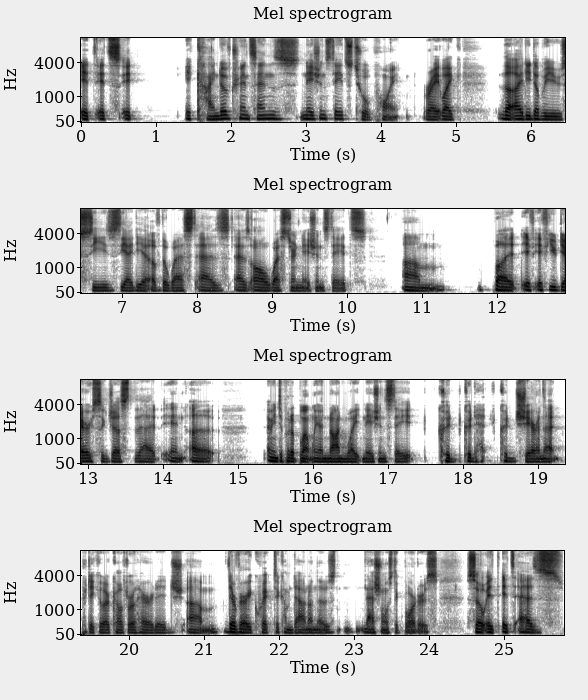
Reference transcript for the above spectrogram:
it it's it it kind of transcends nation states to a point, right? Like the IDW sees the idea of the West as as all Western nation states. Um but if if you dare suggest that in a I mean to put it bluntly a non-white nation state could could could share in that particular cultural heritage um, they're very quick to come down on those nationalistic borders. So it, it's as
